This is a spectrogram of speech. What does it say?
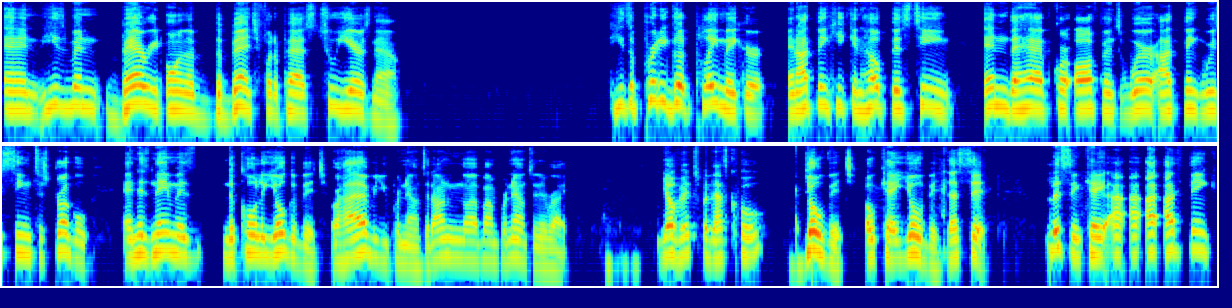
And he's been buried on the, the bench for the past two years now. He's a pretty good playmaker, and I think he can help this team in the half court offense where I think we seem to struggle. And his name is Nikola Jokovic, or however you pronounce it. I don't even know if I'm pronouncing it right. Jovic, but that's cool. Jovic. Okay, Jovic. That's it. Listen, Kay, I, I I think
